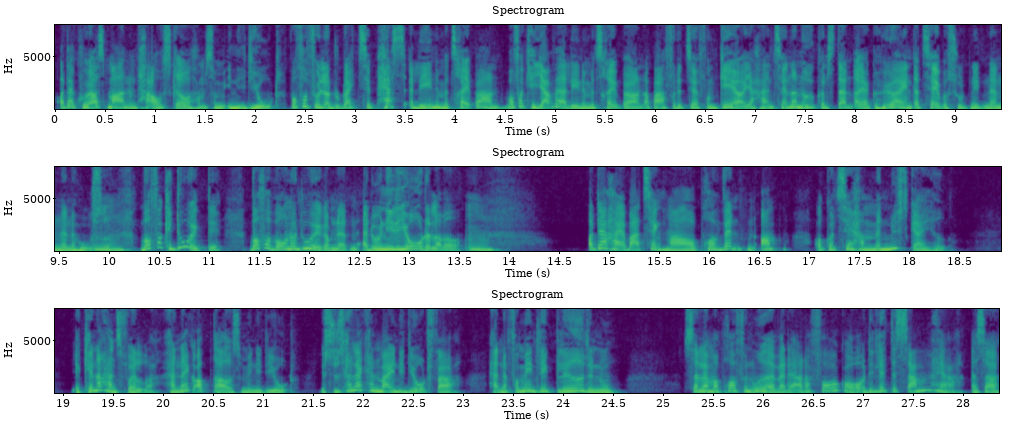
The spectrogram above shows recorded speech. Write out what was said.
Og der kunne jeg også meget nemt have afskrevet ham som en idiot. Hvorfor føler du dig ikke tilpas alene med tre børn? Hvorfor kan jeg være alene med tre børn og bare få det til at fungere, og jeg har antennerne ud konstant, og jeg kan høre en, der taber sutten i den anden ende af huset? Mm. Hvorfor kan du ikke det? Hvorfor vågner du ikke om natten? Er du en idiot eller hvad? Mm. Og der har jeg bare tænkt meget over, prøv at vende den om og gå til ham med nysgerrighed. Jeg kender hans forældre. Han er ikke opdraget som en idiot. Jeg synes heller ikke, han var en idiot før. Han er formentlig ikke blevet det nu. Så lad mig prøve at finde ud af, hvad det er, der foregår. Og det er lidt det samme her. Altså,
